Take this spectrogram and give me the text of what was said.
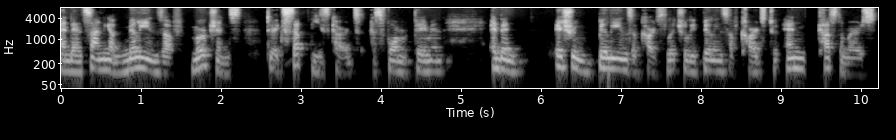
and then signing up millions of merchants to accept these cards as form of payment and then issuing billions of cards literally billions of cards to end customers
